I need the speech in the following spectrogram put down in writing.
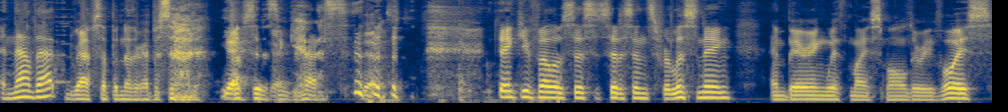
and now that wraps up another episode yeah, of Citizen Cast. yeah. Thank you, fellow citizens, for listening and bearing with my smoldery voice.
